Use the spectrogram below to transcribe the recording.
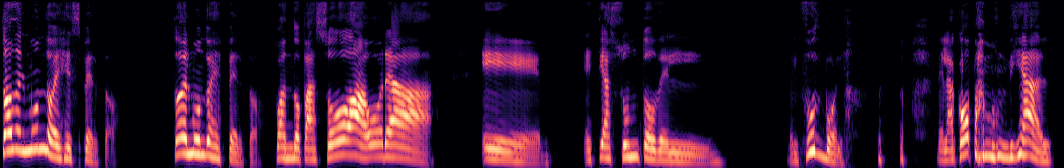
todo el mundo es experto. Todo el mundo es experto. Cuando pasó ahora eh, este asunto del, del fútbol, de la Copa Mundial,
